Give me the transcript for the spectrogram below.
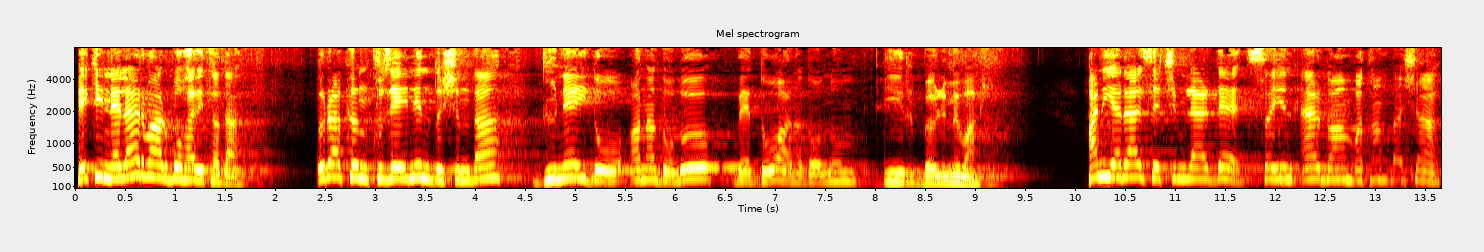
Peki neler var bu haritada? Irak'ın kuzeyinin dışında Güneydoğu Anadolu ve Doğu Anadolu'nun bir bölümü var. Hani yerel seçimlerde Sayın Erdoğan vatandaşa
